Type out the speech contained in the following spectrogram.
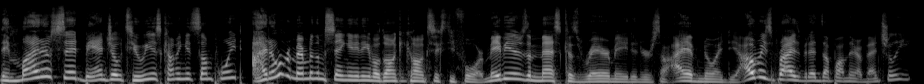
They might have said Banjo Tooie is coming at some point. I don't remember them saying anything about Donkey Kong 64. Maybe there's a mess because Rare made it or something. I have no idea. I would be surprised if it ends up on there eventually.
